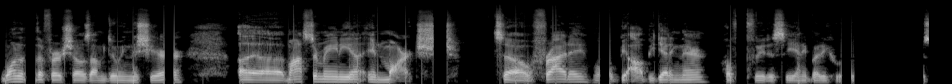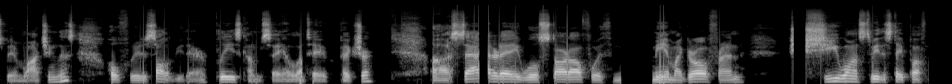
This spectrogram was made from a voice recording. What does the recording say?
one of the first shows I'm doing this year, uh, Monster Mania in March. So Friday, we'll be, I'll be getting there. Hopefully, to see anybody who who's been watching this. Hopefully, to see all of you there, please come say hello, take a picture. Uh, Saturday, we'll start off with me and my girlfriend. She wants to be the Stay Puft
